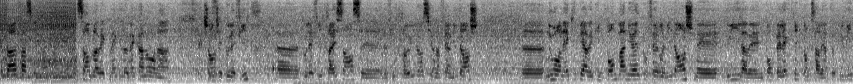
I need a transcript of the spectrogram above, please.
c'est pas facile. hein. Ensemble avec le mécano, on a changé tous les filtres, euh, tous les filtres à essence et le filtre à huile aussi. On a fait un vidange. Euh, nous, on est équipé avec une pompe manuelle pour faire le vidange, mais lui, il avait une pompe électrique, donc ça allait un peu plus vite.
